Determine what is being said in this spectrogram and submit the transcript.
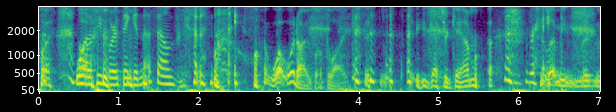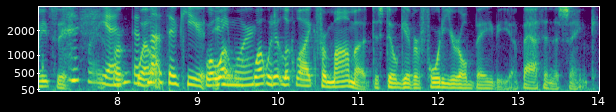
what, A lot of people are thinking that sounds kind of nice. what, what would I look like? you got your camera? Right. Let me let me see. Yeah, Or- that's well- not so cute Well, what, anymore. what would it look like for mama to still give her 40 year old baby a bath in the sink?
